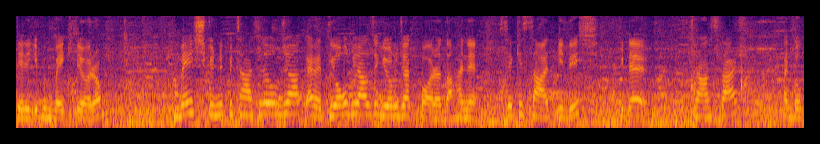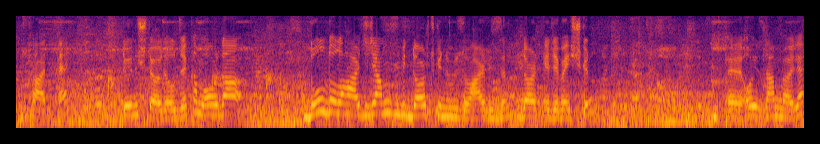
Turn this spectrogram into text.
deli gibi bekliyorum. 5 günlük bir tatil olacak. Evet yol birazcık yoracak bu arada. Hani 8 saat gidiş bir de transfer hadi 9 saatte. Dönüş de öyle olacak ama orada dolu dolu harcayacağımız bir 4 günümüz var bizim. 4 gece 5 gün. Ee, o yüzden böyle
